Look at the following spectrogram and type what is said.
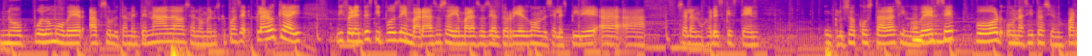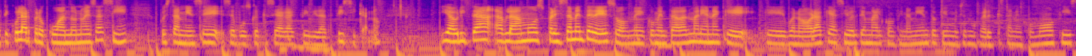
no puedo mover absolutamente nada, o sea, lo menos que puedo hacer. Claro que hay diferentes tipos de embarazos, hay embarazos de alto riesgo donde se les pide a, las mujeres que estén incluso acostadas sin moverse por una situación particular, pero cuando no es así, pues también se, se busca que se haga actividad física, ¿no? Y ahorita hablábamos precisamente de eso. Me comentabas, Mariana, que, que, bueno, ahora que ha sido el tema del confinamiento, que hay muchas mujeres que están en home office,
